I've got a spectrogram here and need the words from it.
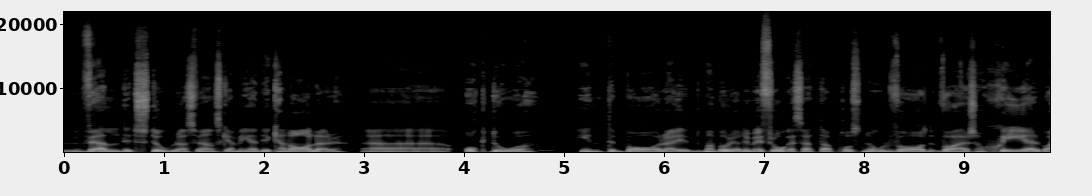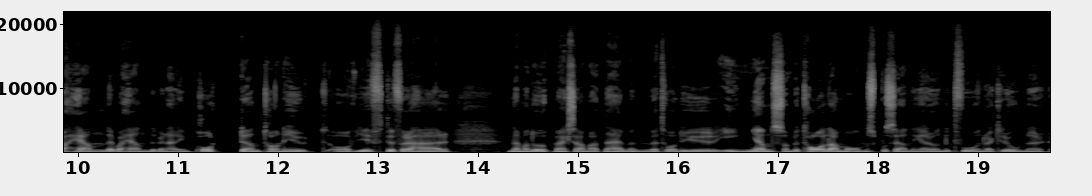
väldigt stora svenska mediekanaler eh, och då inte bara, man började med att ifrågasätta Postnord. Vad, vad är det som sker? Vad händer? Vad händer med den här importen? Tar ni ut avgifter för det här? När man då uppmärksammar att nej men vet du vad, det är ju ingen som betalar moms på sändningar under 200 kronor.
